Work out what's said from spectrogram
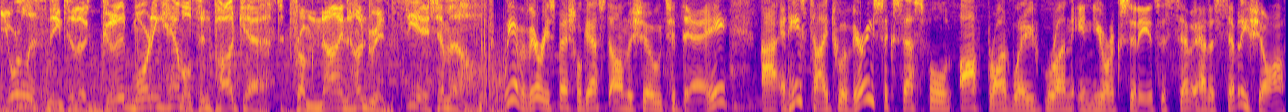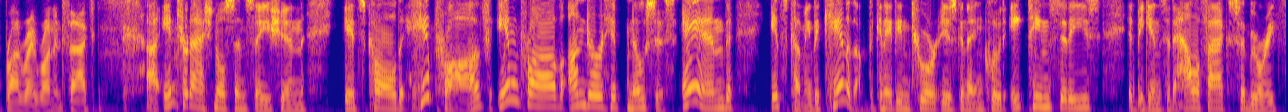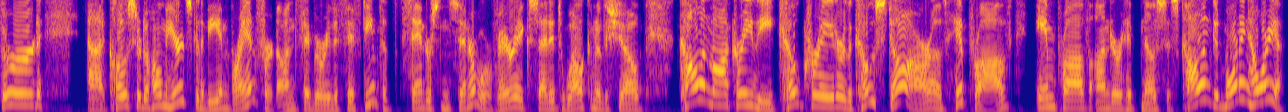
You're listening to the Good Morning Hamilton podcast from 900 CHML. We have a very special guest on the show today, uh, and he's tied to a very successful off Broadway run in New York City. It's a seven, had a 70 show off Broadway run, in fact. Uh, international sensation. It's called Hyprov, Improv Under Hypnosis, and it's coming to Canada. The Canadian tour is going to include 18 cities. It begins in Halifax February 3rd. Uh, closer to home here, it's going to be in Brantford on February the 15th at the Sanderson Center. We're very excited to welcome to the show Colin Mochrie, the co-creator, the co-star of Hyprov, Improv Under Hypnosis. Colin, good morning. How are you?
